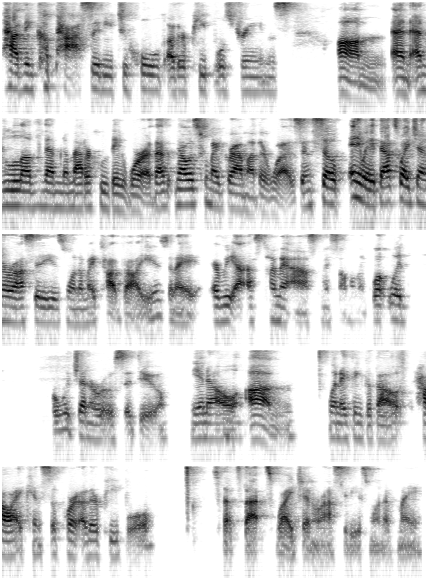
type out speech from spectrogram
having capacity to hold other people's dreams um, and and love them no matter who they were. That that was who my grandmother was. And so anyway, that's why generosity is one of my top values. And I every time I ask myself, I'm like, what would what would Generosa do? You know, mm-hmm. um, when I think about how I can support other people. So that's that's why generosity is one of my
